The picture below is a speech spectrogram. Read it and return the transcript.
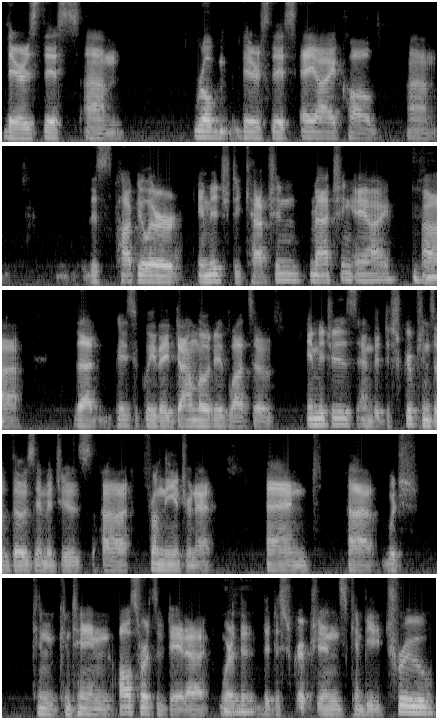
there's this um, there's this AI called um, this popular image to caption matching AI mm-hmm. uh, that basically they downloaded lots of images and the descriptions of those images uh, from the internet, and uh, which can contain all sorts of data where mm-hmm. the, the descriptions can be true,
